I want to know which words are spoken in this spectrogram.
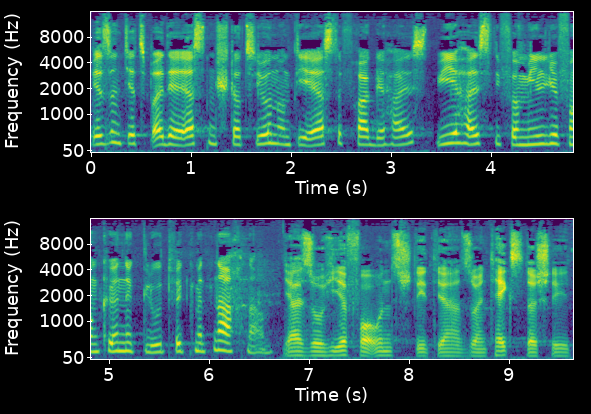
Wir sind jetzt bei der ersten Station und die erste Frage heißt, wie heißt die Familie von König Ludwig mit Nachnamen? Ja, also hier vor uns steht ja so ein Text, da steht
